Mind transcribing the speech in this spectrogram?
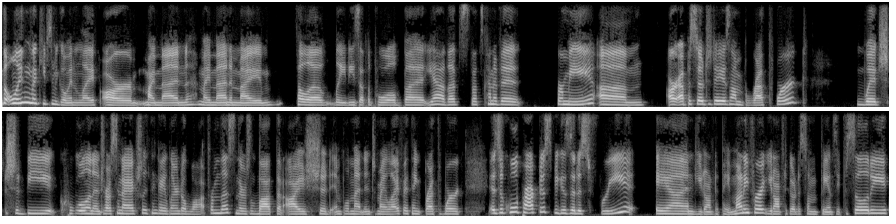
the only thing that keeps me going in life are my men my men and my fellow ladies at the pool but yeah that's that's kind of it for me um our episode today is on breath work which should be cool and interesting i actually think i learned a lot from this and there's a lot that i should implement into my life i think breath work is a cool practice because it is free and you don't have to pay money for it you don't have to go to some fancy facility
